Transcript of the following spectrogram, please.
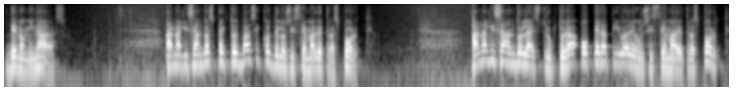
denominadas analizando aspectos básicos de los sistemas de transporte, analizando la estructura operativa de un sistema de transporte,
